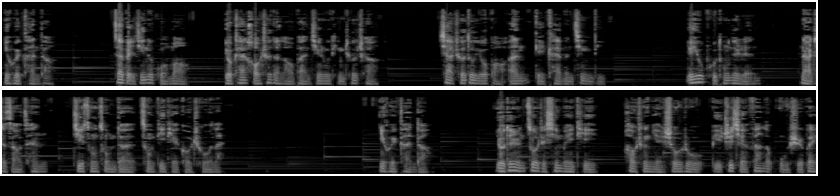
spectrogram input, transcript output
你会看到，在北京的国贸，有开豪车的老板进入停车场，下车都有保安给开门敬礼；也有普通的人，拿着早餐。急匆匆地从地铁口出来，你会看到，有的人做着新媒体，号称年收入比之前翻了五十倍，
